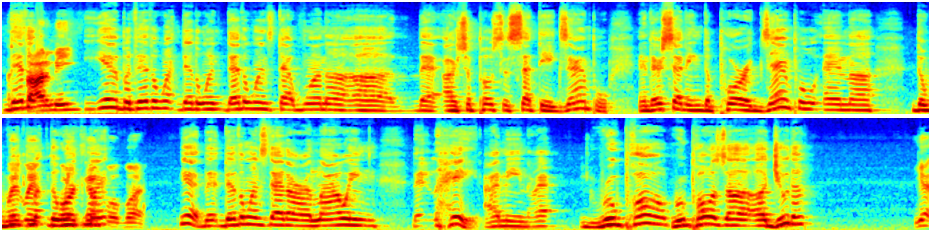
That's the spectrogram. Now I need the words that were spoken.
They're the- Yeah, but they're the one. They're the one. They're the ones that wanna uh, that are supposed to set the example, and they're setting the poor example. And uh, the Wait, weak, wait. the weak, example, what? Yeah, they're, they're the ones that are allowing. That, hey, I mean, I, RuPaul, RuPaul's uh, uh, Judah. Yeah,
